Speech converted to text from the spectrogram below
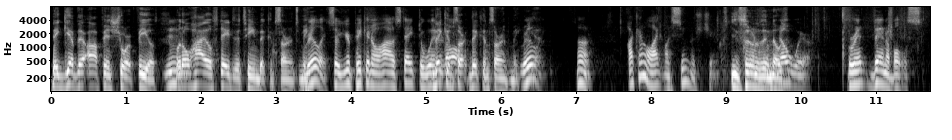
they give their offense short fields. Mm. But Ohio State is a team that concerns me. Really? So you're picking Ohio State to win? They concern. They concerns me. Really? Yeah. Huh. I kind of like my Sooners chance. You Sooners in nowhere. Brent Venables.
